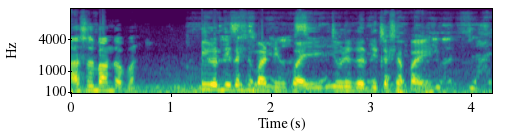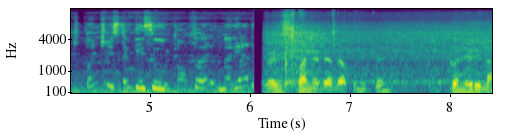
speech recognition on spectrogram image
असंच बांधू आपण. एवढी गर्दी कशा पाठी पाहिजे एवढी गर्दी कशा पाहिजे फ्लॅट आलो आपण इथे. कन्हेरीला.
